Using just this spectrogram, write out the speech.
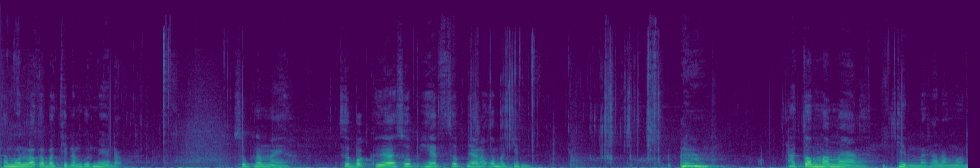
ทั้งหมดเรากับมากินน้ำคุณแม่ดอก ซุปน้ำไหมอะซุปบักเขือซุปเห็ดซุปยังแล้วก็มากิน ถ้าต้มมาม่านะกินนะคะลังนน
